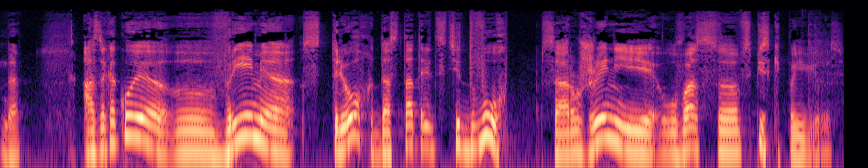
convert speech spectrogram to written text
Да. А за какое время с трех до 132 сооружений у вас э, в списке появилось?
